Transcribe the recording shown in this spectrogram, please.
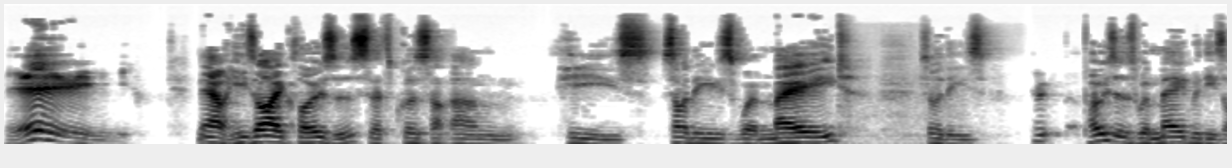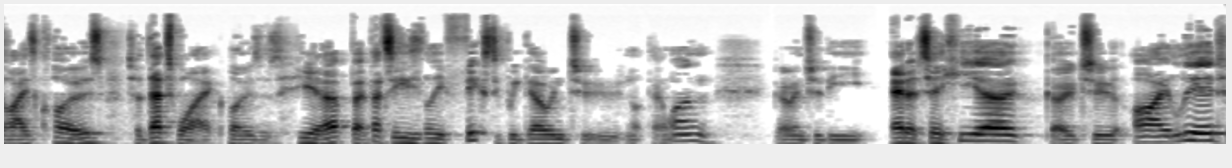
Hey! Now, his eye closes. That's because um, he's some of these were made, some of these poses were made with his eyes closed. So that's why it closes here. But that's easily fixed if we go into, not that one, go into the editor here, go to eyelid,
